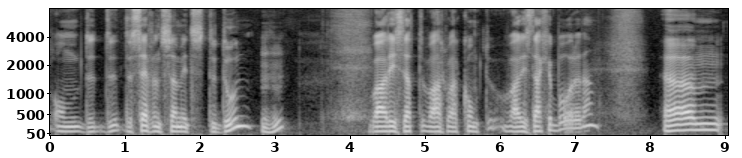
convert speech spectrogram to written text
Om de, de, de Seven Summits te doen. Mhm. Waar is dat, waar, waar, komt, waar is dat geboren dan? Um,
